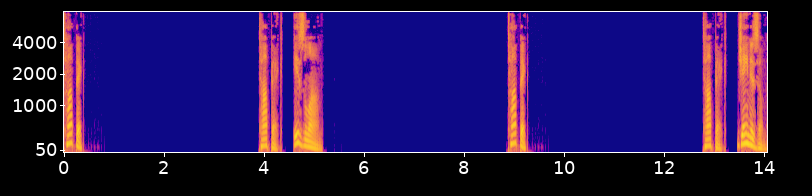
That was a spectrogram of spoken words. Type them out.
Topic Islam Jainism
